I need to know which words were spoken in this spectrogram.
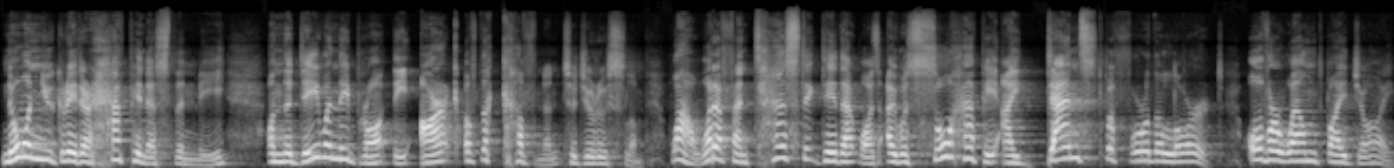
No one knew greater happiness than me on the day when they brought the Ark of the Covenant to Jerusalem. Wow, what a fantastic day that was. I was so happy, I danced before the Lord, overwhelmed by joy.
